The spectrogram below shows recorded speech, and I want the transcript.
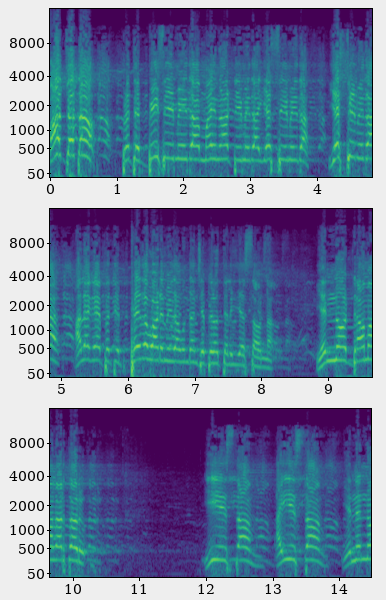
బాధ్యత ప్రతి బీసీ మీద మైనార్టీ మీద ఎస్సీ మీద ఎస్టీ మీద అలాగే ప్రతి పేదవాడి మీద ఉందని చెప్పి తెలియజేస్తా ఉన్నా. ఎన్నో డ్రామాలు ఆడతారు. ఈ ఇస్తాం అయి ఇస్తాం ఎన్నెన్నో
